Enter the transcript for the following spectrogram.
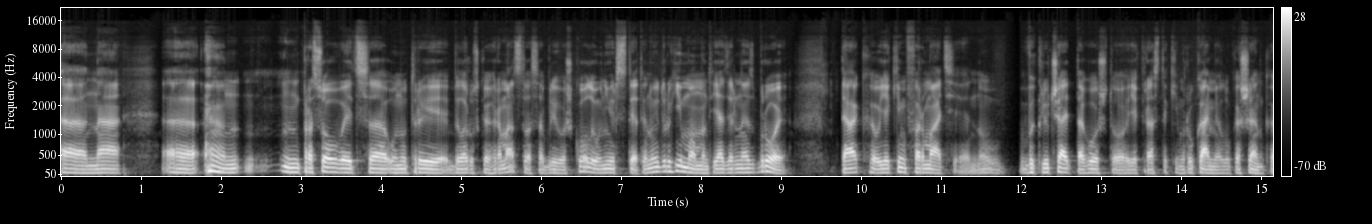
на прасоўваецца унутры беларускае грамадства асабліва школы універсітэты. Ну і другі момант ядерная зброя так у якім фармаце? Ну выключаць таго што якраз такім руками лукашенко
